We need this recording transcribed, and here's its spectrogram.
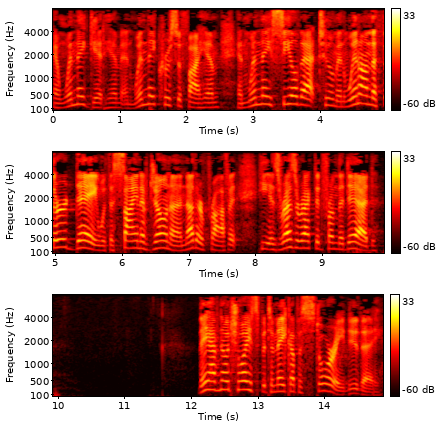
And when they get him, and when they crucify him, and when they seal that tomb, and when on the third day, with the sign of Jonah, another prophet, he is resurrected from the dead, they have no choice but to make up a story, do they?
